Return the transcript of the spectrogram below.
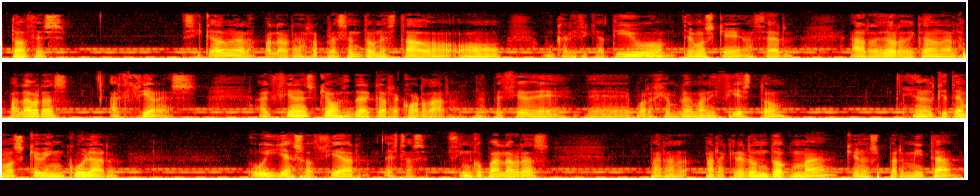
Entonces, si cada una de las palabras representa un estado o un calificativo, tenemos que hacer alrededor de cada una de las palabras acciones. Acciones que vamos a tener que recordar. Una especie de, por ejemplo, de manifiesto en el que tenemos que vincular y asociar estas cinco palabras para, para crear un dogma que nos permita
